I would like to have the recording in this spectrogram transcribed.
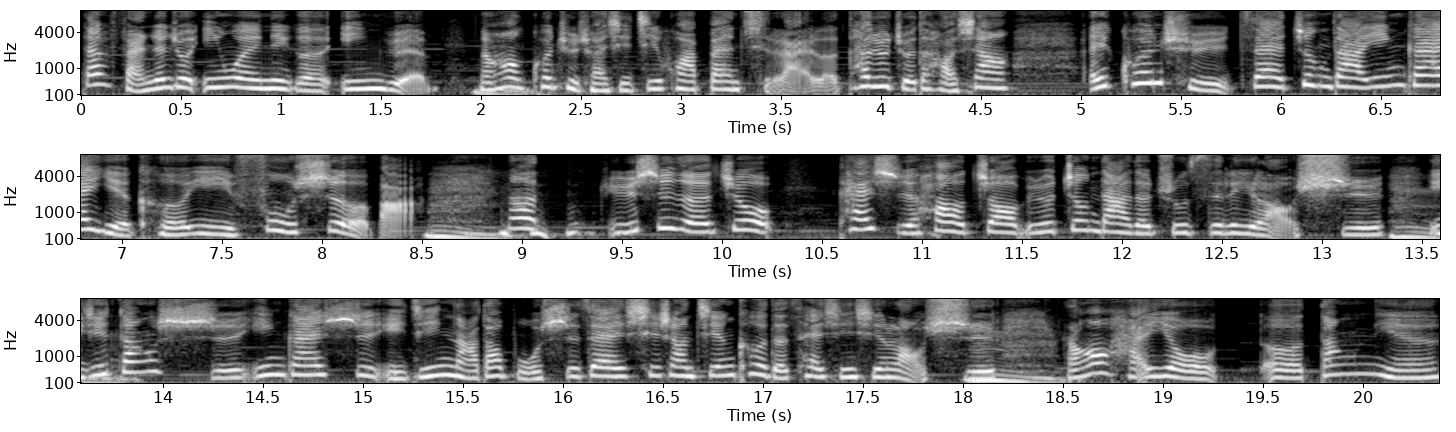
但反正就因为那个因缘，然后昆曲传奇计划办起来了，他就觉得好像，哎，昆曲在正大。应该也可以复社吧？嗯，那于是呢，就开始号召，比如正大的朱自力老师，嗯、以及当时应该是已经拿到博士，在系上兼课的蔡欣欣老师，嗯、然后还有呃，当年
